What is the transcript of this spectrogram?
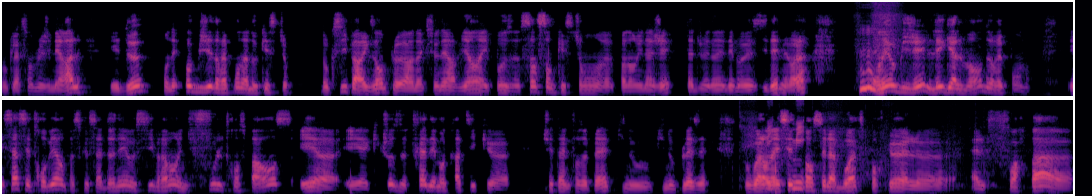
donc l'Assemblée générale, et deux, on est obligé de répondre à nos questions. Donc si par exemple un actionnaire vient et pose 500 questions euh, pendant une AG, peut-être je vais donner des mauvaises idées, mais voilà, on est obligé légalement de répondre. Et ça c'est trop bien parce que ça donnait aussi vraiment une full transparence et, euh, quelque chose de très démocratique euh, chez Time for the Planet qui nous, qui nous plaisait. Donc voilà, on a essayé de penser la boîte pour qu'elle elle foire pas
